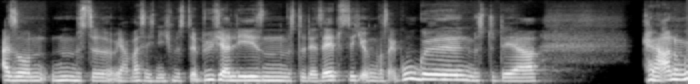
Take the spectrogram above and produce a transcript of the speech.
Also müsste, ja, weiß ich nicht, müsste er Bücher lesen, müsste der selbst sich irgendwas ergoogeln, müsste der, keine Ahnung,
